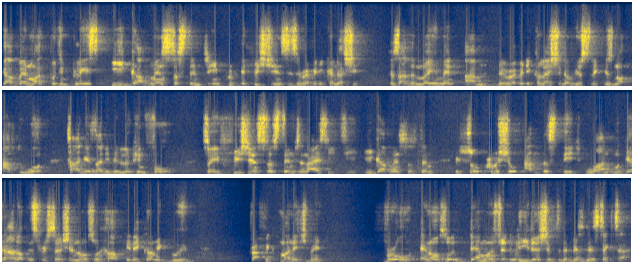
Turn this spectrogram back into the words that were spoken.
Government must put in place e-government system to improve efficiencies in revenue collection. Because at the moment, um, the revenue collection obviously is not up to what targets that they've been looking for. So efficient systems and ICT e-government system is so crucial at this stage. One would get out of this recession and also help in economic boom, traffic management, fraud, and also demonstrate leadership to the business sector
